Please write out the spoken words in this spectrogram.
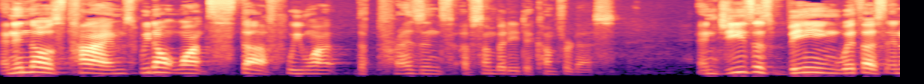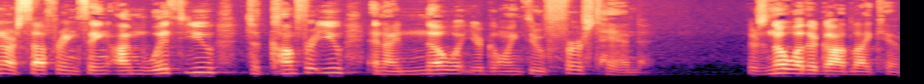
And in those times, we don't want stuff, we want the presence of somebody to comfort us. And Jesus being with us in our suffering, saying, I'm with you to comfort you, and I know what you're going through firsthand. There's no other God like him.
